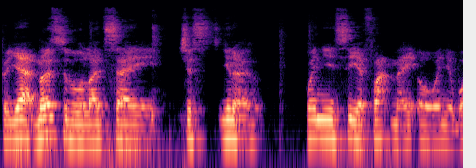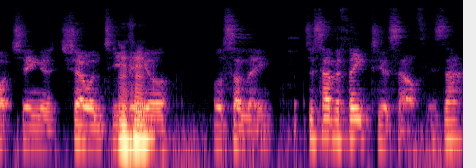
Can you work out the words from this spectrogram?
But yeah, most of all, I'd say just you know when you see a flatmate or when you're watching a show on TV Mhm. or or something, just have a think to yourself: is that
